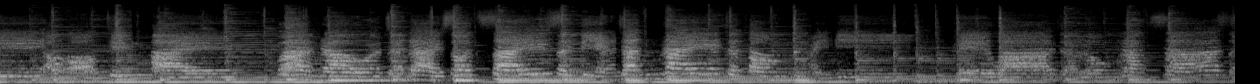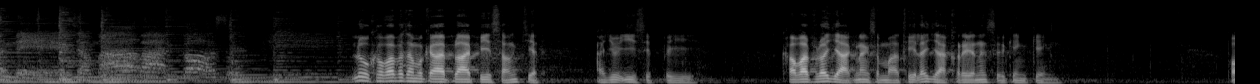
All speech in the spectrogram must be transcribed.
ี เอาออกทิ้งไป บ้านเราจะได้สดใสเสนียจันไรจะต้องไม่มี เทวาจะลงรักษาเสน่ห์จะมาบ้านก็สุขีลูกเขาวัดพระธรรมกายปลายปี 27 อายุ 20 ปีเข้าวัดเพราะอยากนั่งสมาธิและอยากเรียนหนังสือเก่งๆ พอ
